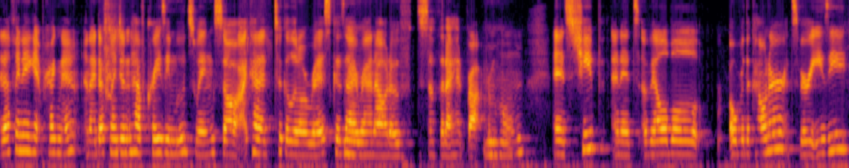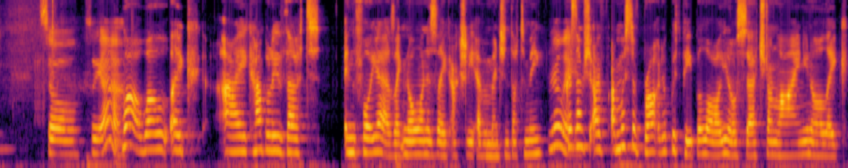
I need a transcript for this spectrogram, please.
I definitely didn't get pregnant, and I definitely didn't have crazy mood swings. So I kind of took a little risk because I mm. ran out of the stuff that I had brought from mm-hmm. home, and it's cheap and it's available over the counter. It's very easy. So so yeah. Wow. Well, like I can't believe that in the four years, like no one has like actually ever mentioned that to me. Really? Because I'm sure I've, I must have brought it up with people or you know searched online. You know, like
